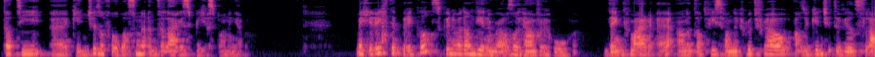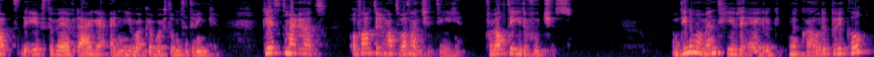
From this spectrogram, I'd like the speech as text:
dat die uh, kindjes of volwassenen een te lage spierspanning hebben. Met gerichte prikkels kunnen we dan die arousal gaan verhogen. Denk maar hè, aan het advies van de vroedvrouw als uw kindje te veel slaapt de eerste vijf dagen en niet wakker wordt om te drinken. Kleed het maar uit of houd er een nat washandje tegen, vooral tegen de voetjes. Op die moment geef je eigenlijk een koude prikkel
